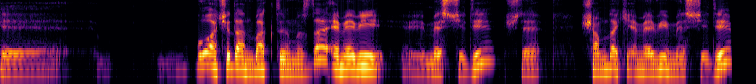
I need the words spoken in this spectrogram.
Ee, bu açıdan baktığımızda Emevi e, Mescidi işte Şam'daki Emevi Mescidi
